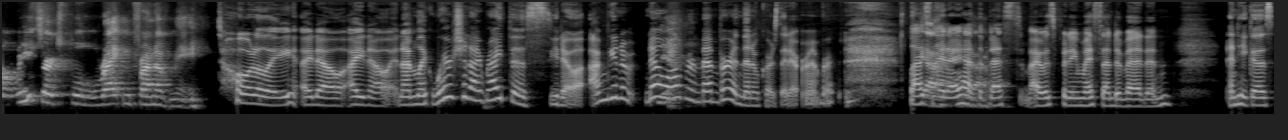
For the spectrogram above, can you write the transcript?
a research pool right in front of me. Totally. I know. I know. And I'm like, where should I write this? You know, I'm going to, no, yeah. I'll remember. And then, of course, I don't remember. Last yeah, night I had yeah. the best, I was putting my son to bed and, and he goes,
